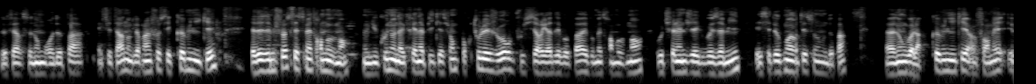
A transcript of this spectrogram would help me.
de faire ce nombre de pas, etc. Donc la première chose, c'est communiquer. La deuxième chose, c'est se mettre en mouvement. Donc, du coup, nous, on a créé une application pour tous les jours, vous puissiez regarder vos pas et vous mettre en mouvement, vous challenger avec vos amis et essayer d'augmenter ce nombre de pas. Euh, donc voilà, communiquer, informer et,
